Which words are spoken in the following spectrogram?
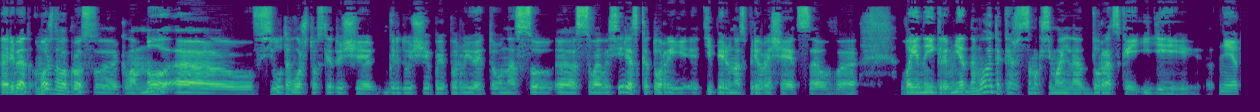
Ребят, можно вопрос э, к вам? Но э, в силу того, что следующее грядущее по per это у нас э, Survivor Series, который теперь у нас превращается в военные игры, мне одному это кажется максимально дурацкой идеей. Нет.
